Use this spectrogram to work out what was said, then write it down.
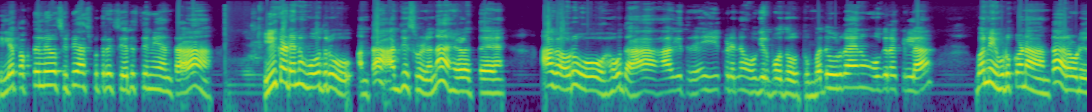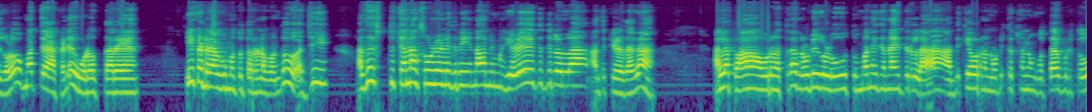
ಇಲ್ಲೇ ಪಕ್ಕದಲ್ಲಿರೋ ಸಿಟಿ ಆಸ್ಪತ್ರೆಗೆ ಸೇರಿಸ್ತೀನಿ ಅಂತ ಈ ಕಡೆನೇ ಹೋದ್ರು ಅಂತ ಅಜ್ಜಿ ಸುಳ್ಳನ ಹೇಳುತ್ತೆ. ಆಗ ಅವರು ಹೌದಾ? ಹಾಗಿದ್ರೆ ಈ ಕಡೆನೇ ಹೋಗಿರ್ಬೋದು. ತುಂಬಾ ದೂರ ಏನು ಹೋಗಿರಕ್ಕಿಲ್ಲ. ಬನ್ನಿ ಹುಡ್ಕೋಣ ಅಂತ ರೌಡಿಗಳು ಮತ್ತೆ ಆ ಕಡೆ ಓಡೋಗ್ತಾರೆ. ಈ ಕಡೆ ರಾಘು ಮತ್ತು ತರುಣ ಬಂದು, ಅಜ್ಜಿ, ಅದೆಷ್ಟು ಚೆನ್ನಾಗಿ ಸುಳ್ಳು ಹೇಳಿದ್ರಿ? ನಾವು ನಿಮ್ಗೆ ಹೇಳೇ ಇದ್ದಿದ್ದಿಲ್ಲಲ್ಲ? ಅಂತ ಕೇಳಿದಾಗ ಅಲ್ಲಪ್ಪ, ಅವ್ರ ಹತ್ರ ರೌಡಿಗಳು ತುಂಬಾನೇ ಜನ ಇದ್ರಲ್ಲ, ಅದಕ್ಕೆ ಅವ್ರನ್ನ ನೋಡಿದ ತಕ್ಷಣ ನಮ್ಗೆ ಗೊತ್ತಾಗ್ಬಿಡ್ತು,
